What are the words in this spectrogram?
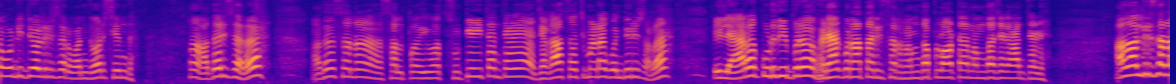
ತಗೊಂಡಿದ್ದೀಲ್ ರೀ ಸರ್ ಒಂದು ವರ್ಷದಿಂದ ಹಾಂ ಅದ ರೀ ಸರ್. ಅದ ಸಲ ಸ್ವಲ್ಪ ಇವತ್ತು ಸುಟ್ಟಿ ಐತೆ ಅಂತೇಳಿ ಜಗ ಸ್ವಚ್ಛ ಮಾಡಕ್ಕೆ ಬಂದೀವಿ ರೀ ಸರ್. ಇಲ್ಲಿ ಯಾರೋ ಕುಡ್ದಿಬ್ರು ಹೊಡ್ಯಾಕ ಬರತ್ತಾರ ರೀ ಸರ್ ನಮ್ದ ಪ್ಲಾಟ ನಮ್ದ ಜಗ ಅಂತೇಳಿ. ಅದಲ್ರಿ ಸರ್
